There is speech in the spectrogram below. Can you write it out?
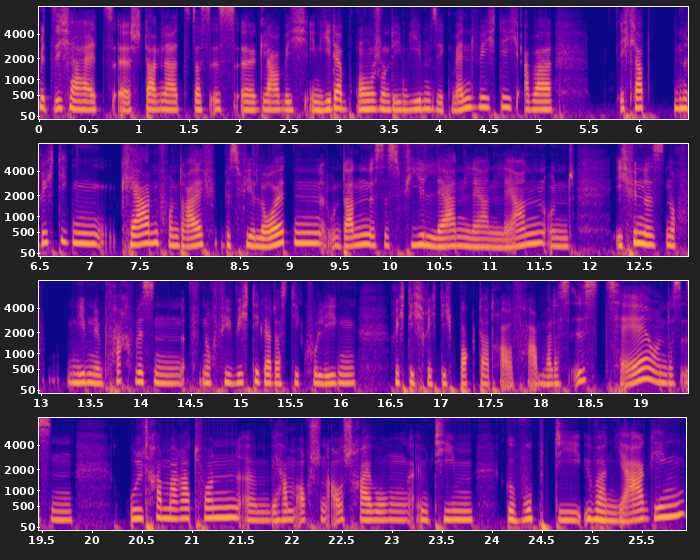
mit Sicherheitsstandards. Das ist, äh, glaube ich, in jeder Branche und in jedem Segment wichtig. Aber ich glaube, einen richtigen Kern von drei bis vier Leuten und dann ist es viel Lernen, Lernen, Lernen. Und ich finde es noch neben dem Fachwissen noch viel wichtiger, dass die Kollegen richtig, richtig Bock darauf haben, weil das ist zäh und das ist ein Ultramarathon. Ähm, wir haben auch schon Ausschreibungen im Team gewuppt, die über ein Jahr gingen.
